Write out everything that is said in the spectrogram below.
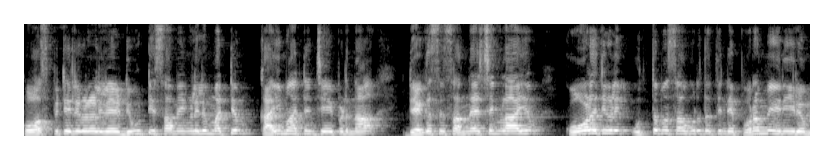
ഹോസ്പിറ്റലുകളിലെ ഡ്യൂട്ടി സമയങ്ങളിലും മറ്റും കൈമാറ്റം ചെയ്യപ്പെടുന്ന രഹസ്യ സന്ദേശങ്ങളായും കോളേജുകളിൽ ഉത്തമ സൗഹൃദത്തിന്റെ പുറമേനിയിലും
